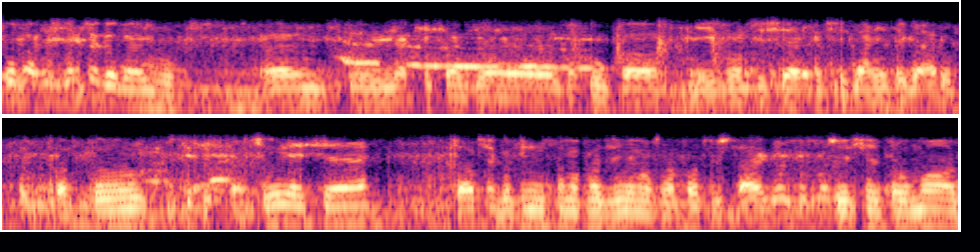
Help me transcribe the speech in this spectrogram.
Powiedz, dlaczego BMW? jak wychodzę za kółko i włączy się podświetlanie zegarów, to po prostu czuje się to, czego w innym samochodzie nie można poczuć, tak? Czuję się tą moc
